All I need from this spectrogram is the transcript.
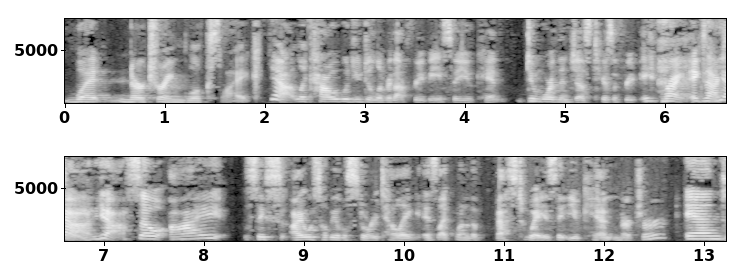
what nurturing looks like. Yeah, like how would you deliver that freebie so you can do more than just here's a freebie? Right, exactly. Yeah, yeah. So I say I always tell people storytelling is like one of the best ways that you can nurture. And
